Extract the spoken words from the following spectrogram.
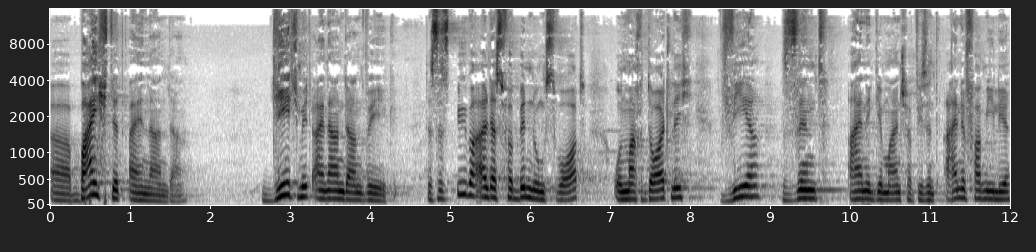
äh, beichtet einander, geht miteinander einen Weg, das ist überall das Verbindungswort und macht deutlich, wir sind eine Gemeinschaft, wir sind eine Familie,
